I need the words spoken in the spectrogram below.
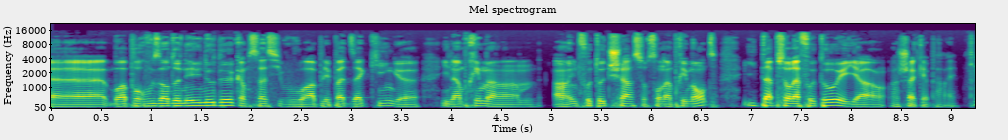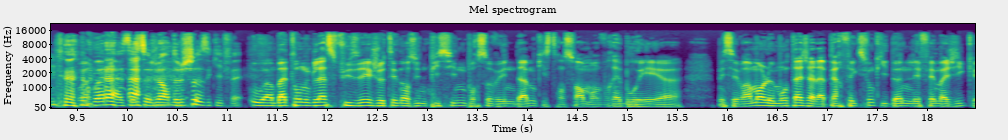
Euh, bon, pour vous en donner une ou deux, comme ça, si vous vous rappelez pas de Zach King, euh, il imprime une photo de chat sur son imprimante, il tape sur la photo et il y a un, chat qui apparaît. voilà, c'est ce genre de choses qu'il fait. Ou un bâton de glace fusée jeté dans une piscine pour sauver une dame qui se transforme en vrai bouée. Euh. mais c'est vraiment le montage à la perfection qui donne l'effet magique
